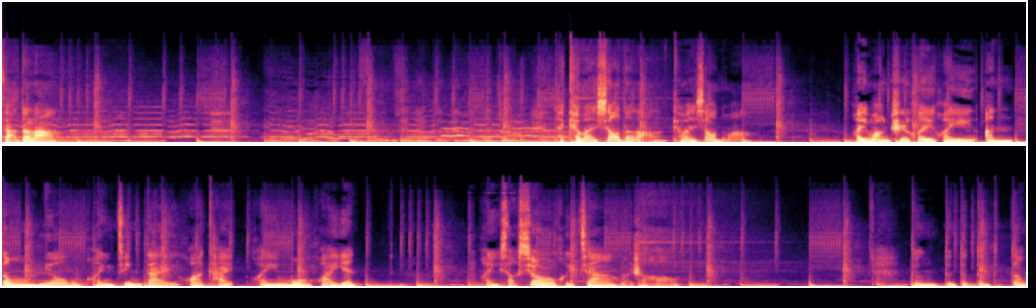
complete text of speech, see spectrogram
咋的啦？他开玩笑的啦，开玩笑的嘛。欢迎王智慧，欢迎安东牛，欢迎静待花开，欢迎墨花烟，欢迎小秀回家，晚上好。噔噔噔噔噔噔。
